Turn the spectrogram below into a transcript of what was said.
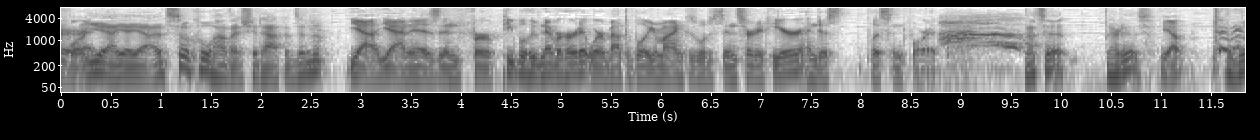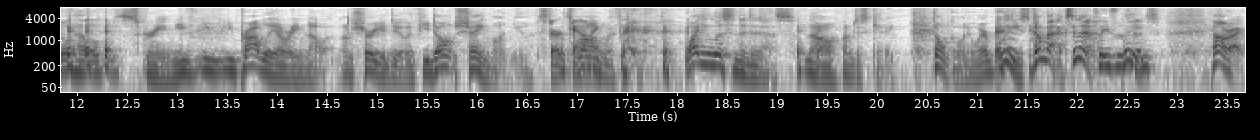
look for it. Yeah, yeah, yeah. It's so cool how that shit happens, isn't it? Yeah, yeah, it is. And for people who've never heard it, we're about to blow your mind because we'll just insert it here and just listen for it. That's it. There it is. Yep. The Wilhelm scream. You, you you probably already know it. I'm sure you do. If you don't, shame on you. Start What's counting. wrong with you? Why you listening to this? No, I'm just kidding. Don't go anywhere. Please come back. Sit down. Please listen. Please. All right.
